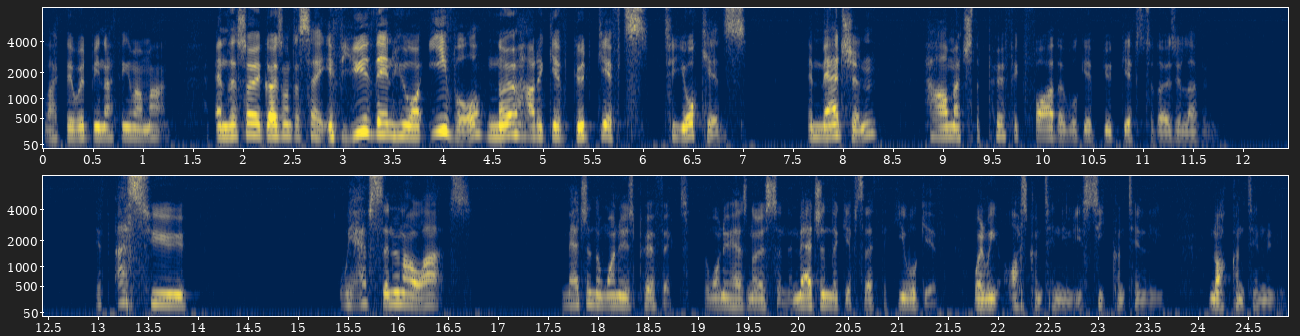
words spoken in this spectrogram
Like there would be nothing in my mind. And so it goes on to say, if you then who are evil know how to give good gifts to your kids, imagine how much the perfect Father will give good gifts to those who love him if us who we have sin in our lives, imagine the one who is perfect, the one who has no sin. Imagine the gifts that he will give when we ask continually, seek continually, knock continually.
